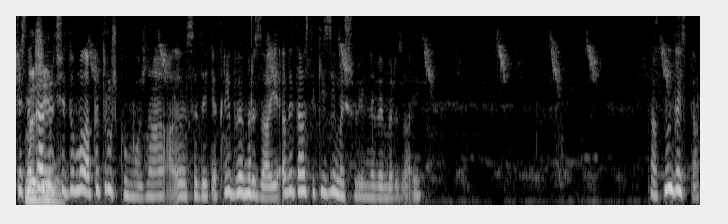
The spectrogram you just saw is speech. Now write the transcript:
Чесно на кажучи, зиму. думала, петрушку можна е, садити, а кріп вимерзає. Але там ось такі зими, що він не вимерзає. Так, ну десь так.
